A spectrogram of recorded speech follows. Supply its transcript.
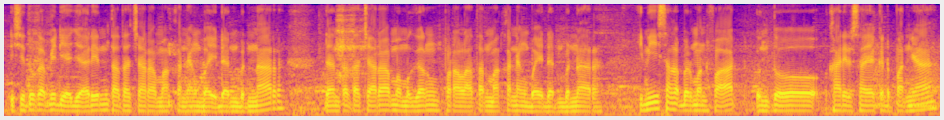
Di situ kami diajarin tata cara makan yang baik dan benar dan tata cara memegang peralatan makan yang baik dan benar. Ini sangat bermanfaat untuk karir saya ke depannya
